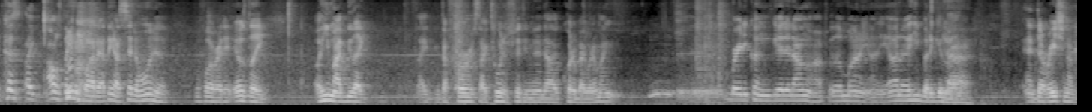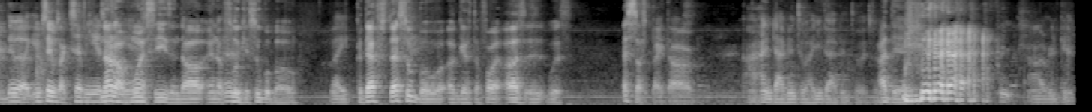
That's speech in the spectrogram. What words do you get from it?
Because like I was thinking about it. I think I said it on here before already. It was like, oh, he might be like, like the first like two hundred fifty million dollar quarterback. But I'm like, mm, Brady couldn't get it. I don't know. I feel the money. Yada, yada. He better get Yeah. like and duration of the deal. Like if say it was like seven years. Not 10 off years, one season, dog, and a Yeah. fluky Super Bowl. Like Cause that that Super Bowl against the for us it was that's suspect, dog. I, I didn't dive into it. How you dived into it? So I did. I really can't.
